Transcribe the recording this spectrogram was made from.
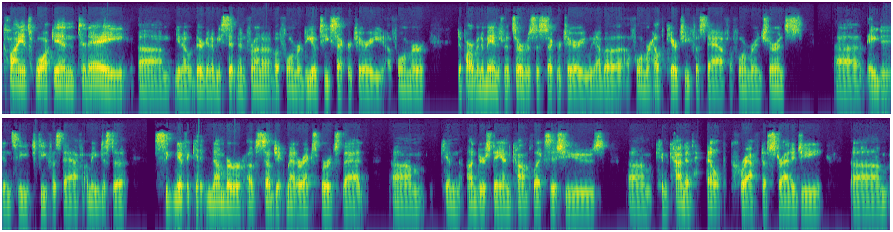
clients walk in today um, you know they're going to be sitting in front of a former dot secretary a former department of management services secretary. We have a, a former healthcare chief of staff a former insurance uh, agency chief of staff. I mean just a significant number of subject matter experts that um, can understand complex issues um, can kind of help craft a strategy um,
